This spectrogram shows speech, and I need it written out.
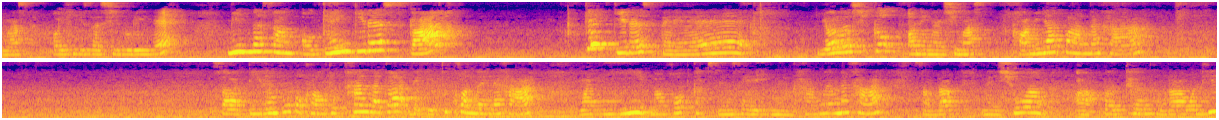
ますお久しぶりね皆さんお元気ですか元気ですねよろしくお願いしますขออนุญาตฟังนะคะ สวัสดีท่านผู้ปกครองทุกท่านและก็เด็กๆทุกคนเลยนะคะ วันนี้มาพบกับเซนเซอีกหนึ่งครั้งแล้วนะคะสำหรับในช่วงเปิดเทอมของเราวันที่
